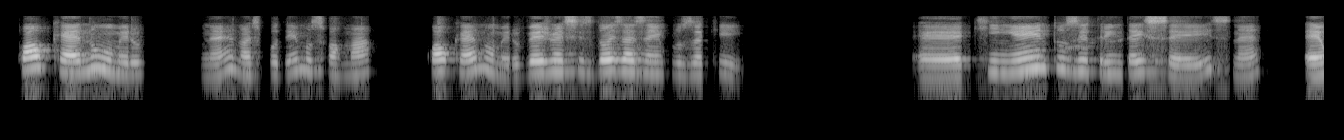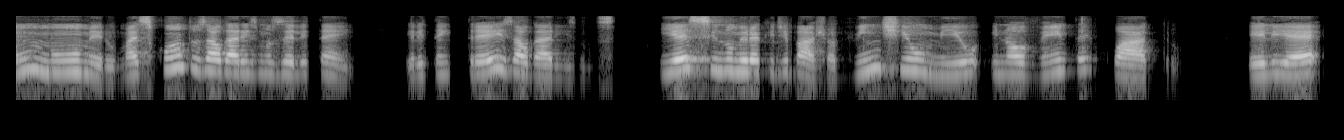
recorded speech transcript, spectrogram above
qualquer número, né? Nós podemos formar qualquer número. Vejam esses dois exemplos aqui. É 536, né? É um número, mas quantos algarismos ele tem? Ele tem três algarismos. E esse número aqui de baixo, 21.094, ele é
